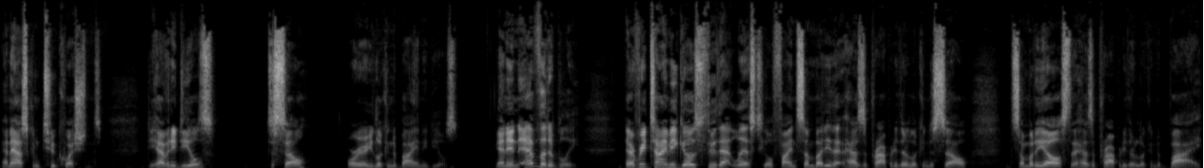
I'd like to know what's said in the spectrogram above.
and ask them two questions. Do you have any deals to sell or are you looking to buy any deals? And inevitably, every time he goes through that list, he'll find somebody that has a property they're looking to sell and somebody else that has a property they're looking to buy.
